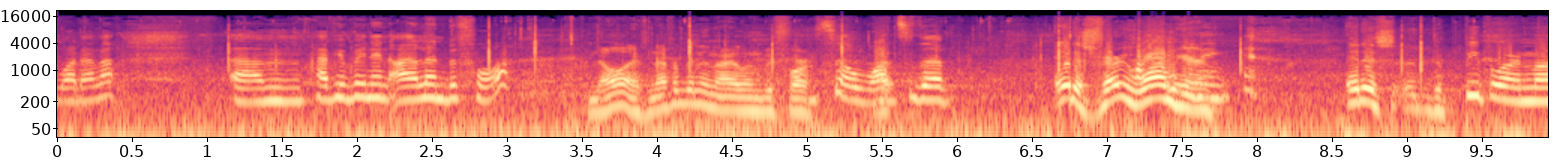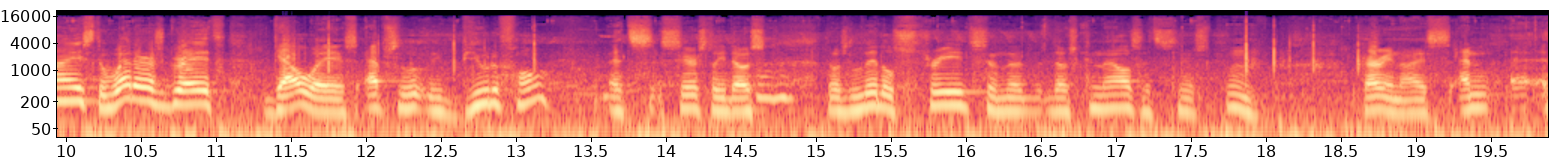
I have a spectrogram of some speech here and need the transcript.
whatever. Um, have you been in Ireland before? no, I've never been in Ireland before. So what's the It is very warm here. evening? It is. The people are nice. The weather is great. Galway is absolutely beautiful. It's seriously those those little streets and the, those canals. It's just mm, very nice. And uh,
